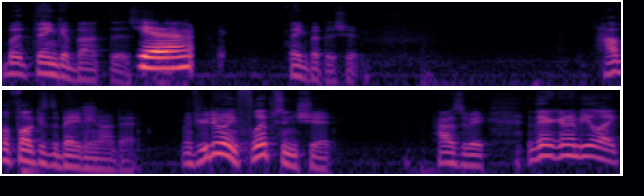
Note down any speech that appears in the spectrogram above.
But think about this. Yeah. Think about this shit. How the fuck is the baby not dead? If you're doing flips and shit, how's the baby? And they're gonna be like,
